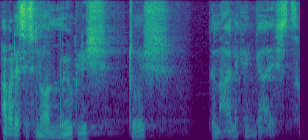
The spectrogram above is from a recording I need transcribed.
Aber das ist nur möglich durch den Heiligen Geist.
